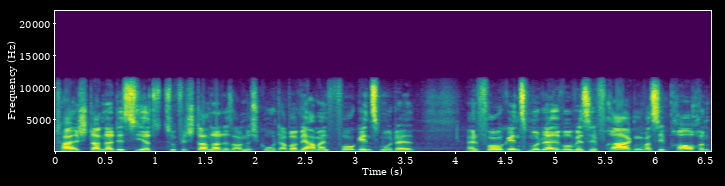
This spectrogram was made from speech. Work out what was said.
teilstandardisiert. Zu viel Standard ist auch nicht gut, aber wir haben ein Vorgehensmodell ein Vorgehensmodell, wo wir sie fragen, was sie brauchen,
